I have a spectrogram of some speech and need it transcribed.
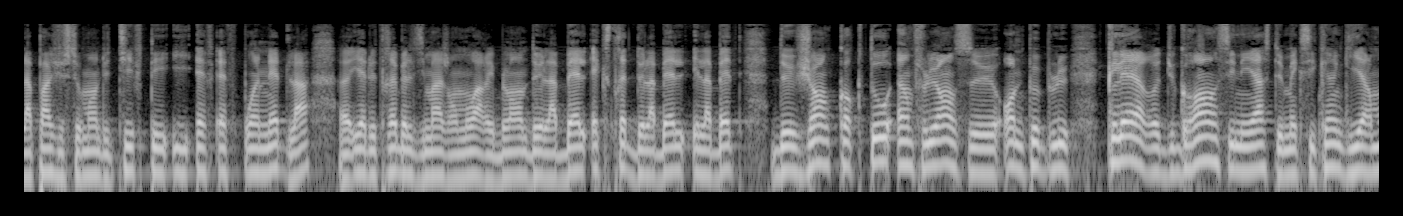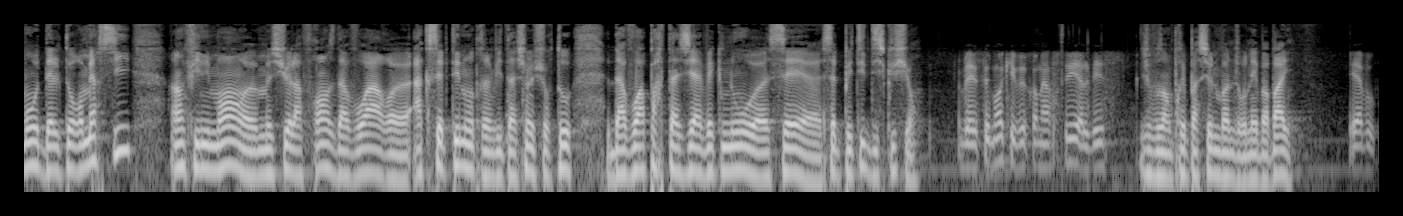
la page justement du TIFF, TIFF.net. Là, euh, il y a de très belles images en noir et blanc de La Belle, extraite de La Belle et la Bête de Jean Cocteau, influence on ne peut plus claire du grand cinéaste mexicain Guillermo del Toro. Merci infiniment, Monsieur La France, d'avoir accepté notre invitation et surtout d'avoir partagé avec nous cette petite discussion. Ben, c'est moi qui vous remercie, Elvis. Je vous en prie, passez une bonne journée. Bye bye. Et à vous.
